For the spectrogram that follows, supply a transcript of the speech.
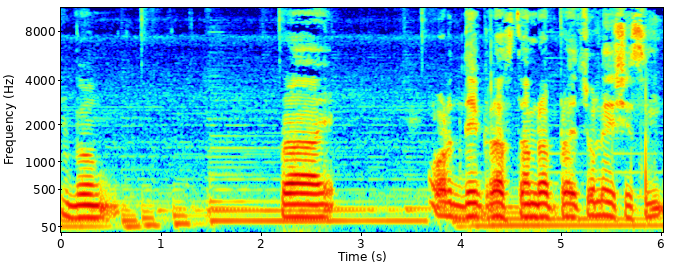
এবং প্রায় অর্ধেক রাস্তা আমরা প্রায় চলে এসেছি।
